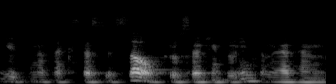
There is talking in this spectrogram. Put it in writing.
you cannot access yourself through searching through internet and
